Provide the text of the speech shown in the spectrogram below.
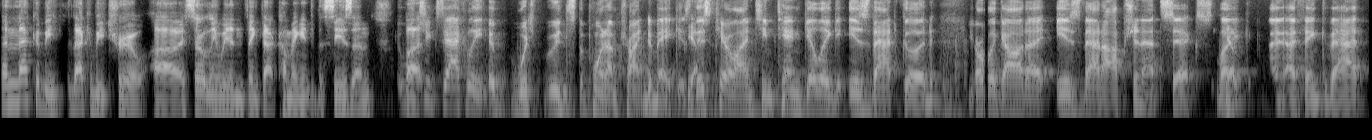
and that could be that could be true. Uh, certainly, we didn't think that coming into the season. But which exactly, uh, which it's the point I'm trying to make is yeah. this Carolina team. Tanguilig is that good. Yarlagadda is that option at six. Like yep. I, I, think that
